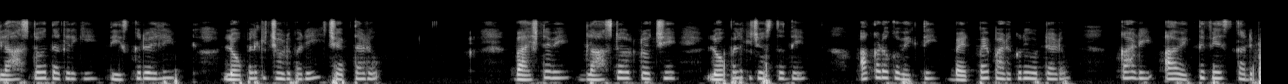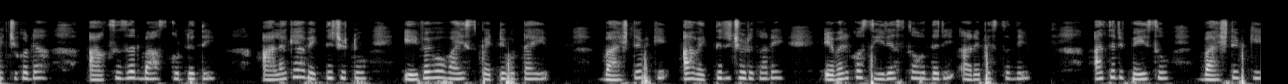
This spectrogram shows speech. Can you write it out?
గ్లాస్ డోర్ దగ్గరికి తీసుకుని వెళ్ళి లోపలికి చూడమని చెప్తాడు. వైష్ణవి గ్లాస్ డోర్ నుంచి లోపలికి చూస్తుంది. అక్కడ ఒక వ్యక్తి బెడ్పై పడుకుని ఉంటాడు. కానీ ఆ వ్యక్తి ఫేస్ కనిపించకుండా ఆక్సిజన్ మాస్క్ ఉంటుంది. అలాగే ఆ వ్యక్తి చుట్టూ ఏవేవో వాయిస్ పెట్టి ఉంటాయి. వైష్ణవికి ఆ వ్యక్తిని చూడగానే ఎవరికో సీరియస్గా ఉందని అనిపిస్తుంది. అతని ఫేసు వైష్ణవికి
